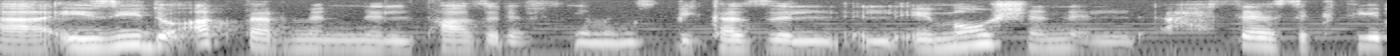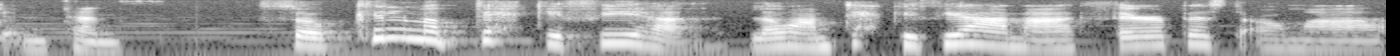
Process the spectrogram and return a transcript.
يزيدوا أكثر من ال positive feelings because ال emotion الإحساس كثير intense so, كل ما بتحكي فيها لو عم تحكي فيها مع therapist أو مع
